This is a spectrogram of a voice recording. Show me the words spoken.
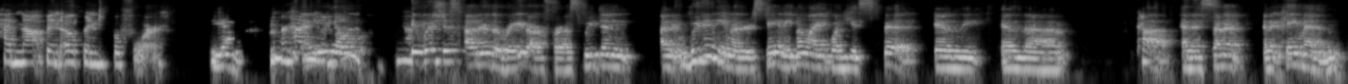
had not been opened before. Yeah. Or And, you know, Yeah. it was just under the radar for us. We didn't, I mean, we didn't even understand. Even like when he spit in the in the cup and it sent it and it came in,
